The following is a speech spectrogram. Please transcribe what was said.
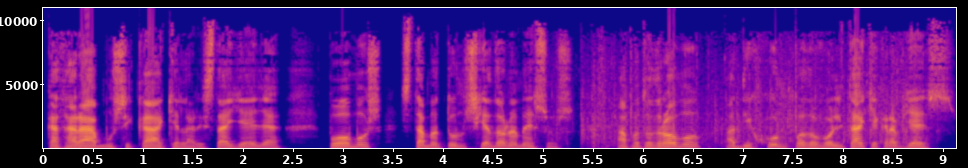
Καθαρά μουσικά και λαριστά γέλια που όμως σταματούν σχεδόν αμέσως. Από το δρόμο αντιχούν ποδοβολητά και κραυγές.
